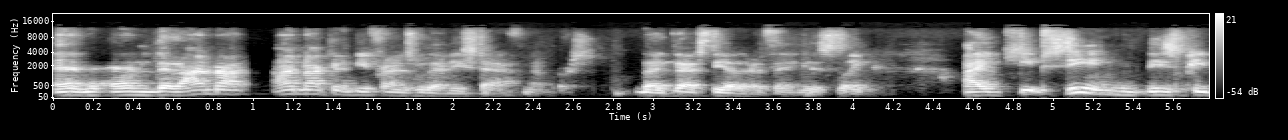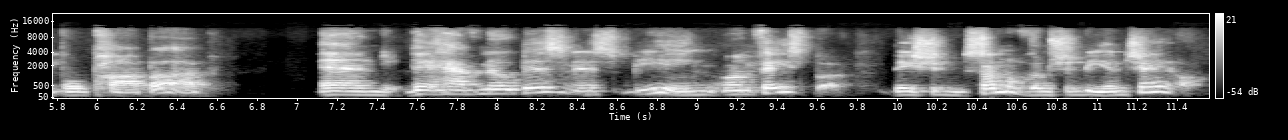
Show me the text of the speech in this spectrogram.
and and that I'm not I'm not going to be friends with any staff members. Like that's the other thing is like I keep seeing these people pop up and they have no business being on Facebook. They should some of them should be in jail.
